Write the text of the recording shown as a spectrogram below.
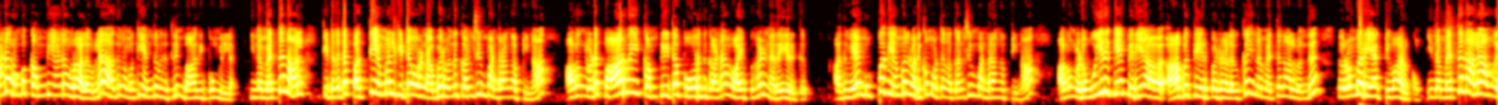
ஆனா ரொம்ப கம்மியான ஒரு அளவுல அது நமக்கு எந்த விதத்திலையும் பாதிப்பும் இல்லை. இந்த மெத்தனால் கிட்டத்தட்ட பத்து எம்எல் கிட்ட ஒரு நபர் வந்து கன்சியூம் பண்றாங்க அப்படின்னா அவங்களோட பார்வை கம்ப்ளீட்டா போறதுக்கான வாய்ப்புகள் நிறைய இருக்கு. அதுவே முப்பது எம்எல் வரைக்கும் ஒருத்தவங்க கன்சியூம் பண்றாங்க அப்படின்னா அவங்களோட உயிருக்கே பெரிய ஆ- ஆபத்து ஏற்படுற அளவுக்கு இந்த மெத்தனால் வந்து ரொம்ப ரியாக்டிவா இருக்கும். இந்த மெத்தனால அவங்க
